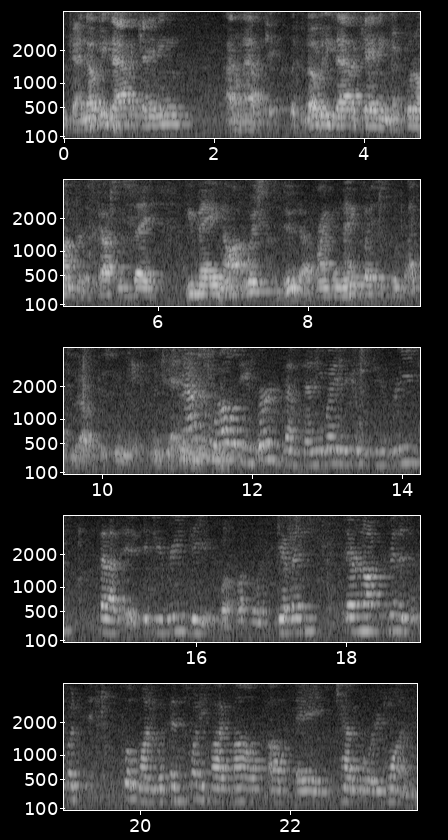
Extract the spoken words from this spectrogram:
Okay, nobody's advocating, I don't advocate, but nobody's advocating to put on for discussion, say, you may not wish to do that. Frankly, many places would like to have a casino interested In in it. actuality, we're exempt anyway, because if you read the, if you read the, what, what was given, they're not permitted to put, put one within twenty-five miles of a category one,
